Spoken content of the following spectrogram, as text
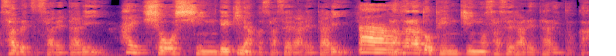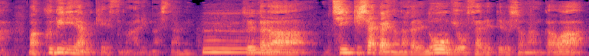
差別されたり、はい、昇進できなくさせられたり、やたらと転勤をさせられたりとか、まあ、クビになるケースもありましたね。それから、地域社会の中で農業をされてる人なんかは、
